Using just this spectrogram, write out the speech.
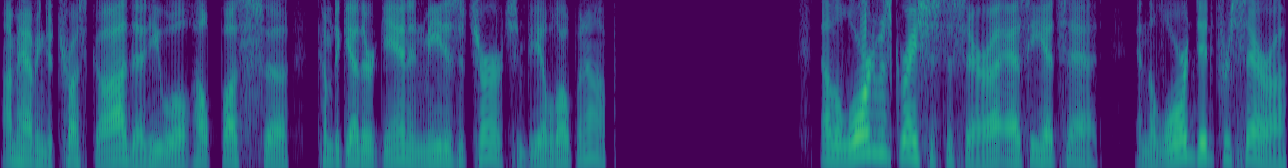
I'm having to trust God that He will help us uh, come together again and meet as a church and be able to open up. Now, the Lord was gracious to Sarah, as he had said, and the Lord did for Sarah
